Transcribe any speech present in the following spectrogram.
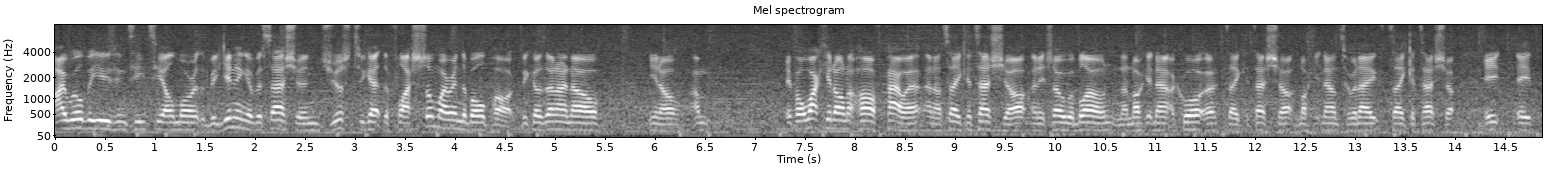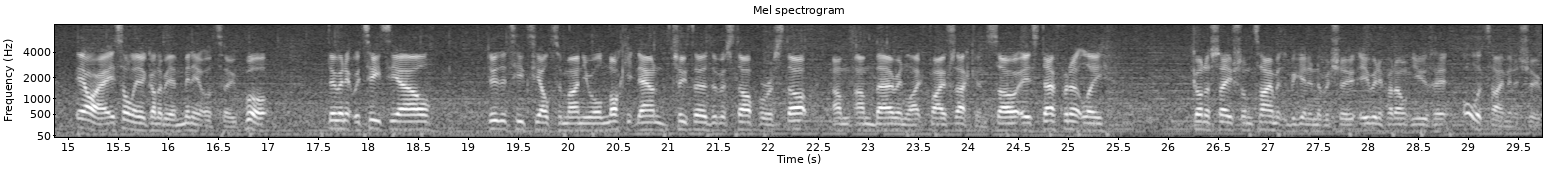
I will be using TTL more at the beginning of a session just to get the flash somewhere in the ballpark because then I know, you know, I'm if I whack it on at half power and I take a test shot and it's overblown and I knock it down a quarter, take a test shot, knock it down to an eighth, take a test shot, it, it, it alright, it's only going to be a minute or two, but doing it with TTL, do the TTL to manual, knock it down two thirds of a stop or a stop, I'm, I'm there in like five seconds. So it's definitely to save some time at the beginning of a shoot, even if I don't use it all the time in a shoot.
